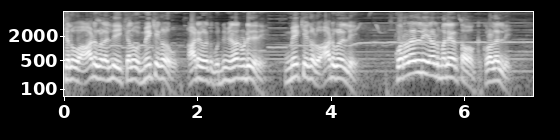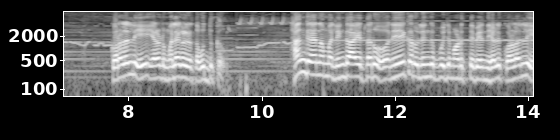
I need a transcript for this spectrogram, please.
ಕೆಲವು ಆಡುಗಳಲ್ಲಿ, ಕೆಲವು ಮೇಕೆಗಳು, ಆಡುಗಳ ನೀವೆಲ್ಲ ನೋಡಿದ್ದೀರಿ. ಮೇಕೆಗಳು ಆಡುಗಳಲ್ಲಿ, ಕೊರಳಲ್ಲಿ ಎರಡು ಮಲೆ ಇರ್ತಾವೆ, ಕೊರಳಲ್ಲಿ. ಕೊರಳಲ್ಲಿ ಎರಡು ಮಲೆಗಳು ಇರ್ತಾವೆ ಉದ್ದಕ್ಕೂ ಹಂಗೆ ನಮ್ಮ ಲಿಂಗಾಯತರು ಅನೇಕರು ಲಿಂಗ ಪೂಜೆ ಮಾಡುತ್ತೇವೆ ಎಂದು ಹೇಳಿ ಕೊರಳಲ್ಲಿ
